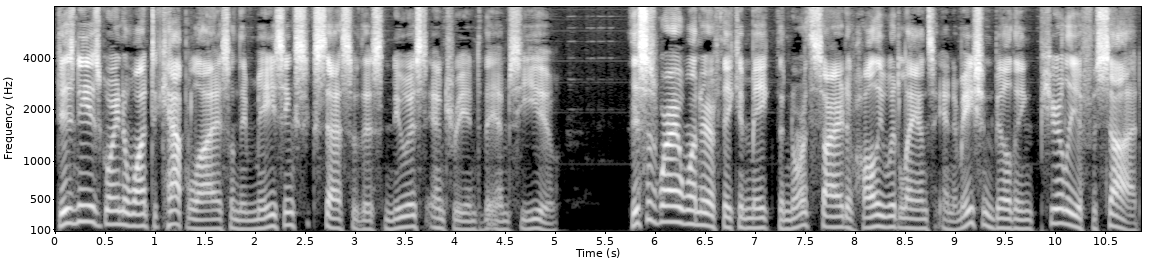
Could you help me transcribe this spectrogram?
Disney is going to want to capitalize on the amazing success of this newest entry into the MCU. This is where I wonder if they can make the north side of Hollywoodland's animation building purely a facade,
